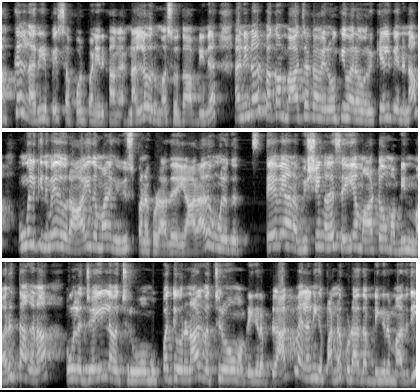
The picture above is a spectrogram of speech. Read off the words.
மக்கள் நிறைய பேர் சப்போர்ட் பண்ணியிருக்காங்க. நல்ல ஒரு மசோதா அப்படின்னு. அண்ட் இன்னொரு பக்கம் பாஜகவை நோக்கி வர ஒரு கேள்வி என்னன்னா உங்களுக்கு இனிமேல் இது ஒரு ஆயுதமா நீங்க யூஸ் பண்ணக்கூடாது. யாராவது உங்களுக்கு தேவையான விஷயங்களை செய்ய மாட்டோம் அப்படின்னு மறுத்தாங்கன்னா உங்களை ஜெயில வச்சிருவோம் முப்பத்தி ஒரு நாள் வச்சிருவோம் அப்படிங்கிற பிளாக்மெயில நீங்க பண்ணக்கூடாது அப்படிங்கிற மாதிரி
